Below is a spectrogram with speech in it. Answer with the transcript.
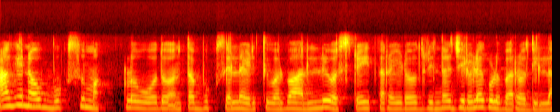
ಹಾಗೆ ನಾವು ಬುಕ್ಸು ಮಕ್ಕಳು ಓದೋ ಅಂಥ ಬುಕ್ಸ್ ಎಲ್ಲ ಇಡ್ತೀವಲ್ವ? ಅಲ್ಲಿಯೂ ಅಷ್ಟೇ ಈ ಥರ ಇಡೋದ್ರಿಂದ ಜಿರಳೆಗಳು ಬರೋದಿಲ್ಲ.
